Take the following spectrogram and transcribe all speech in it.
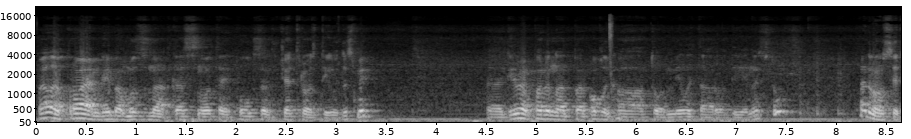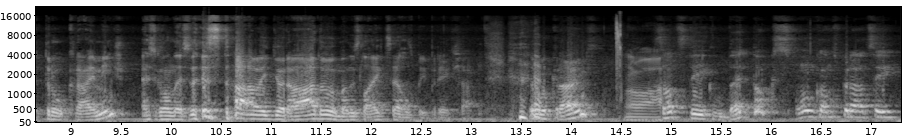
Vēl joprojām gribam uzzināt, kas notiek 14.20. Uh, Gribam parunāt par obligāto militāro dienestu. Tad mums ir krājumiņš. Es galvenais stāvu viņu rādu, un man visu laiku cels bija priekšā. Oh, sociālo tīklu detoks un konspirācija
